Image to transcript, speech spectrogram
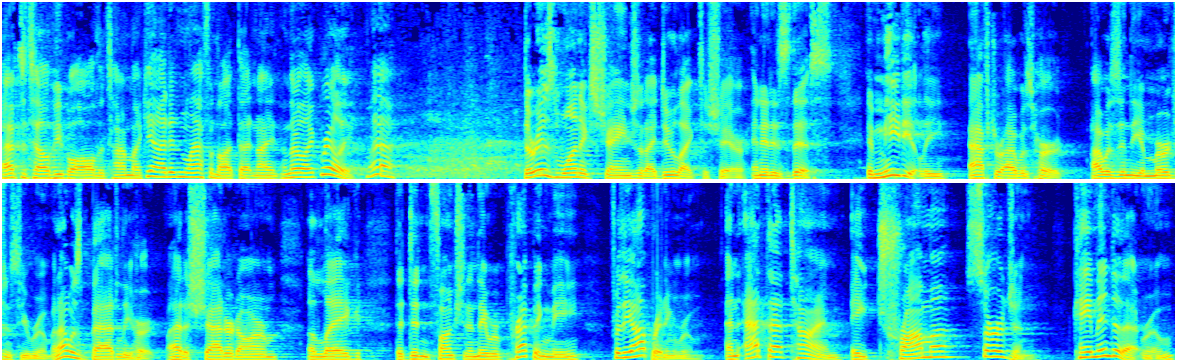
I have to tell people all the time, like, yeah, I didn't laugh a lot that night. And they're like, really? Yeah. There is one exchange that I do like to share, and it is this. Immediately after I was hurt, I was in the emergency room, and I was badly hurt. I had a shattered arm, a leg that didn't function, and they were prepping me for the operating room. And at that time, a trauma surgeon came into that room,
